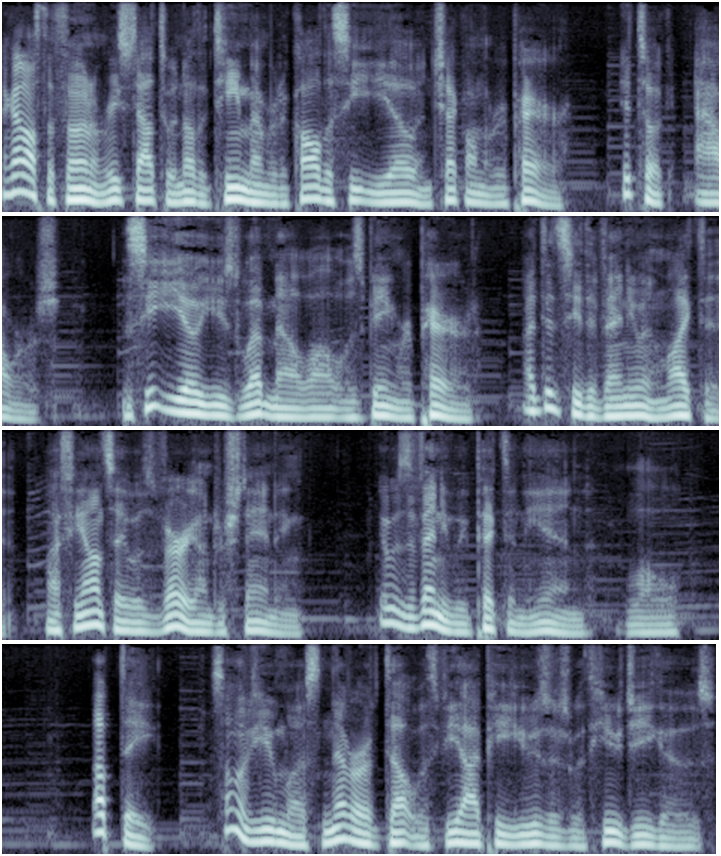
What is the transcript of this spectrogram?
I got off the phone and reached out to another team member to call the CEO and check on the repair. It took hours. The CEO used webmail while it was being repaired. I did see the venue and liked it. My fiance was very understanding. It was the venue we picked in the end. Lol. Update. Some of you must never have dealt with VIP users with huge egos.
